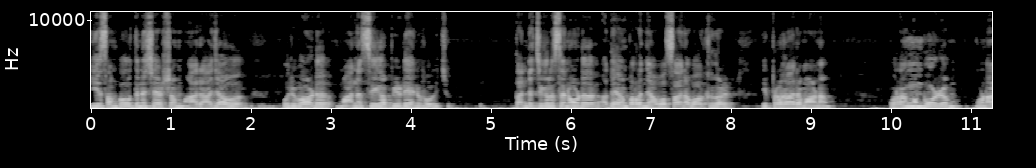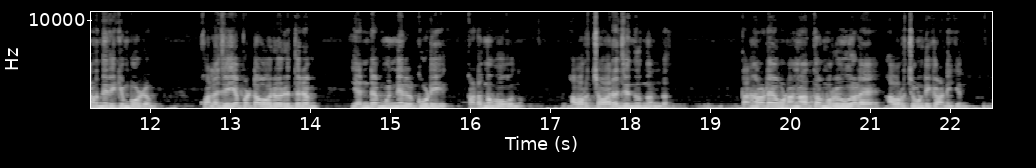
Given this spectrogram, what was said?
ഈ സംഭവത്തിന് ശേഷം ആ രാജാവ് ഒരുപാട് മാനസിക പീഡ അനുഭവിച്ചു. തന്റെ ചികിത്സനോട് അദ്ദേഹം പറഞ്ഞ അവസാന വാക്കുകൾ ഇപ്രകാരമാണ്. ഉറങ്ങുമ്പോഴും ഉണർന്നിരിക്കുമ്പോഴും കൊല ചെയ്യപ്പെട്ട ഓരോരുത്തരും എന്റെ മുന്നിൽ കൂടി കടന്നു പോകുന്നു അവർ ചോര ചിന്തുന്നുണ്ട്. തങ്ങളുടെ ഉണങ്ങാത്ത മുറിവുകളെ അവർ ചൂണ്ടിക്കാണിക്കുന്നു.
